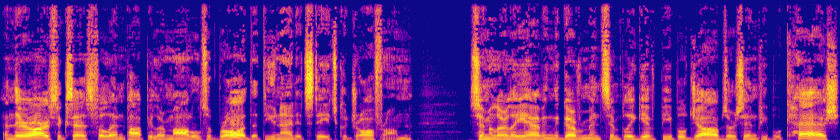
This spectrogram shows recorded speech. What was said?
and there are successful and popular models abroad that the United States could draw from. Similarly, having the government simply give people jobs or send people cash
